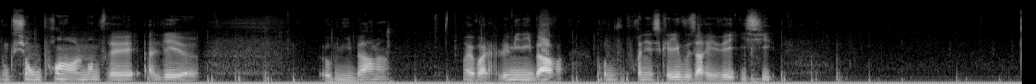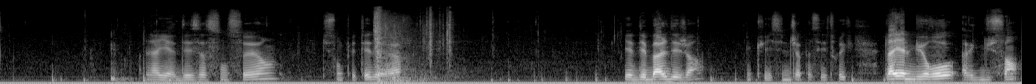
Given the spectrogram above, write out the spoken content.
Donc si on prend, normalement, on devrait aller euh, au mini-bar là. Ouais, voilà, le mini-bar. Quand vous prenez l'escalier, vous arrivez ici. Là, il y a des ascenseurs qui sont pétés d'ailleurs. Il y a des balles déjà. Donc il s'est déjà passé des trucs. Là, il y a le bureau avec du sang.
